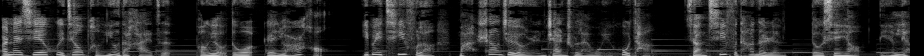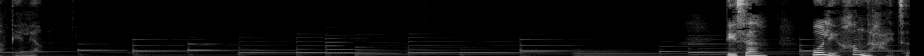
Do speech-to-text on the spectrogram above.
而那些会交朋友的孩子，朋友多，人缘好，一被欺负了，马上就有人站出来维护他。想欺负他的人都先要掂量掂量。第三，窝里横的孩子，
